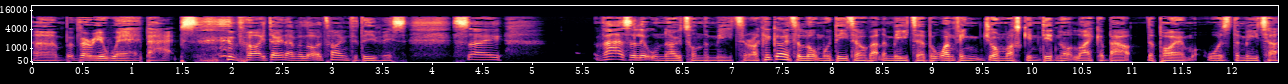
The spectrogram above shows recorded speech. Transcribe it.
um, but very aware perhaps. but I don't have a lot of time to do this. So that is a little note on the meter. I could go into a lot more detail about the meter, but one thing John Ruskin did not like about the poem was the meter.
